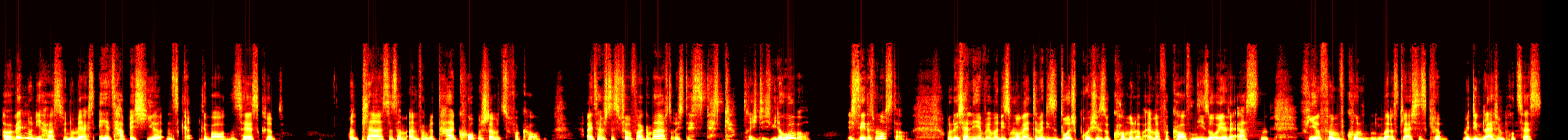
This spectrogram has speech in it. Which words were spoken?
Aber wenn du die hast, wenn du merkst, ey, jetzt habe ich hier ein Skript gebaut, ein Sales-Skript, und klar ist das am Anfang total komisch, damit zu verkaufen. Aber jetzt habe ich das fünfmal gemacht und ich, das, das klappt richtig wiederholbar. Ich sehe das Muster. Und ich erlebe immer diese Momente, wenn diese Durchbrüche so kommen und auf einmal verkaufen die so ihre ersten vier, fünf Kunden über das gleiche Skript mit dem gleichen Prozess.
